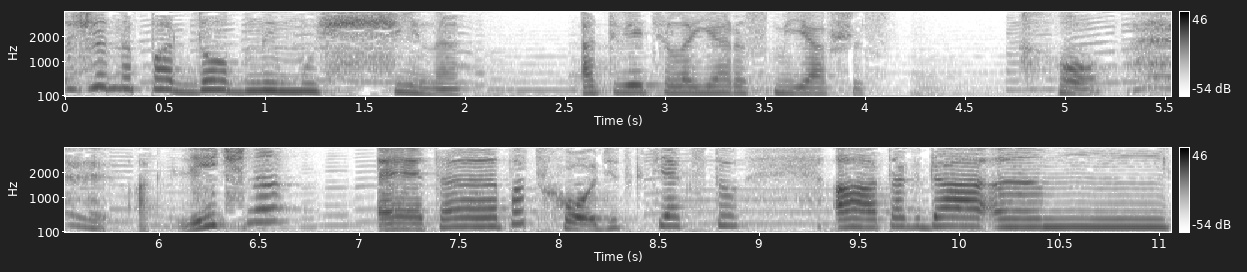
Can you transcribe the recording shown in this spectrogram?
женоподобный мужчина, — ответила я, рассмеявшись. О, отлично, это подходит к тексту. А тогда эм,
